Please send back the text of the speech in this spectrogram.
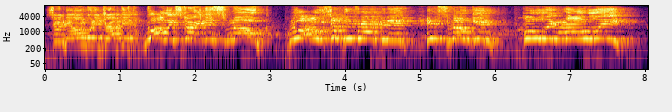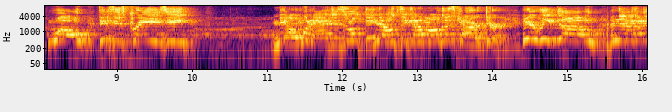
So now I'm gonna drop this. Whoa, it's starting to smoke! Whoa, something's happening! It's smoking! Holy moly! Whoa, this is crazy! Now I'm gonna add this little thing that looks like an Among Us character. Here we go! And then I gotta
